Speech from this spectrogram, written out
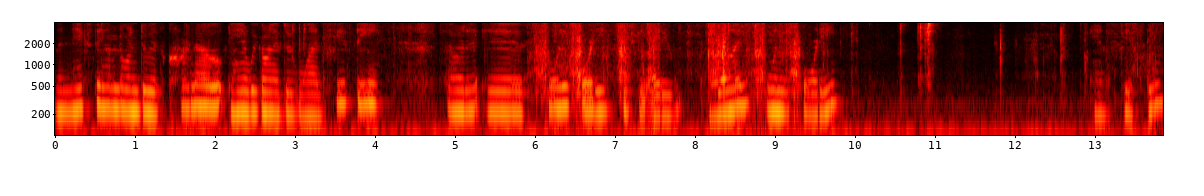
The next thing I'm going to do is car note and we're going to do 150 so that is 20 40 60 81 20 40 and 50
